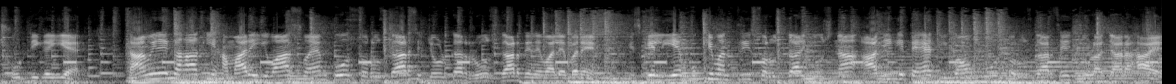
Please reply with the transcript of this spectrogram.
छूट दी गई है। धामी ने कहा कि हमारे युवा स्वयं को स्वरोजगार से जोड़कर रोज़गार देने वाले बने। इसके लिए मुख्यमंत्री स्वरोजगार योजना आदि के तहत युवाओं को स्वरोजगार से जोड़ा जा रहा है।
